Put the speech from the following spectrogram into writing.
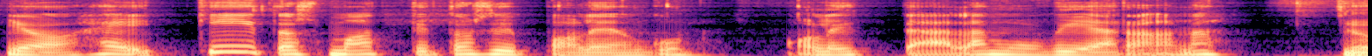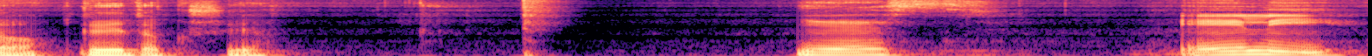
Joo, hei kiitos Matti tosi paljon, kun olit täällä mun vieraana. Joo, kiitoksia. Yes. Eli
